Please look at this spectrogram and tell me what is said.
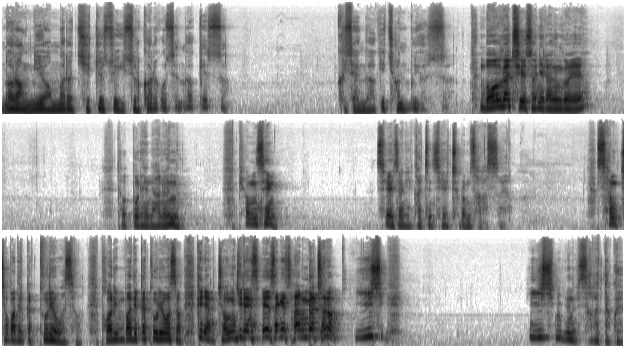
너랑 네 엄마를 지킬 수 있을 거라고 생각했어. 그 생각이 전부였어. 뭐가 최선이라는 거예요? 덕분에 나는 평생 세상에 갇힌 새처럼 살았어요. 상처받을까 두려워서, 버림받을까 두려워서 그냥 정지된 세상에 사는 것처럼 20, 20년을 살았다고요.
